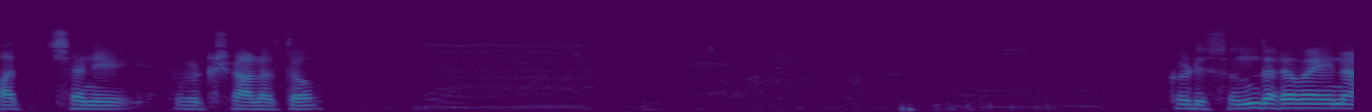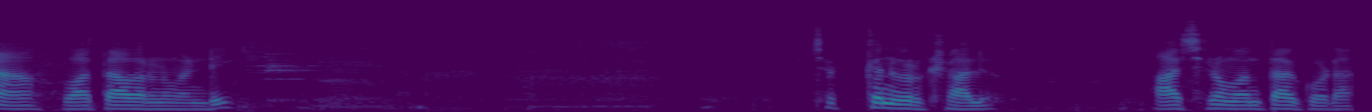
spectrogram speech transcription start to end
పచ్చని వృక్షాలతో. ఇక్కడ సుందరమైన వాతావరణం అండి. చక్కని వృక్షాలు. ఆశ్రమం అంతా కూడా.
